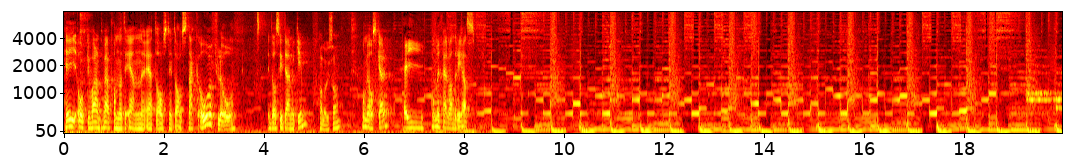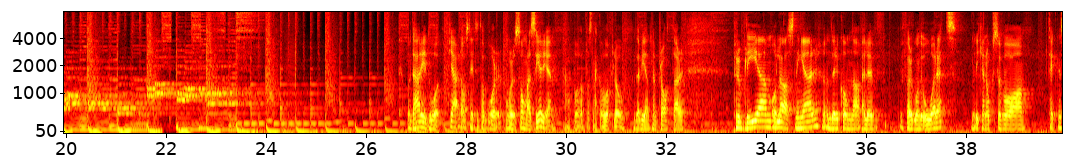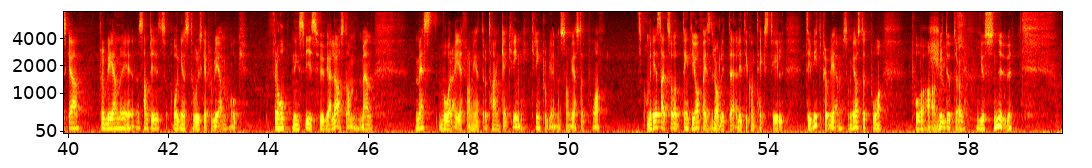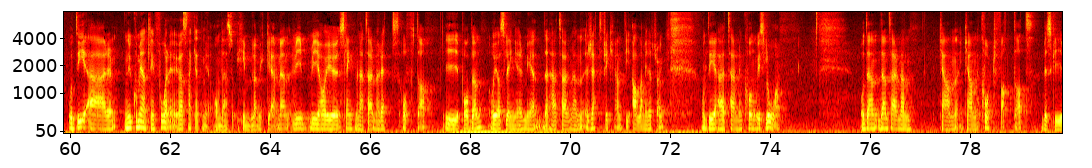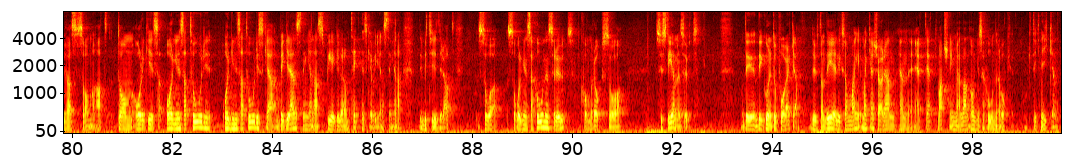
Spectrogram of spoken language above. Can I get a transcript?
Hej och varmt välkomna till ännu ett avsnitt av Snack Overflow. Idag sitter jag med Kim. Hallojsan. Och med Oskar. Hej. Och med själv Andreas. Och det här är då fjärde avsnittet av vår, vår sommarserie här på, på Snack Overflow där vi egentligen pratar problem och lösningar under det komna, eller föregående året. Men det kan också vara tekniska problem, men samtidigt organisatoriska problem och förhoppningsvis hur vi har löst dem. Men mest våra erfarenheter och tankar kring, kring problemen som vi har stött på. Och med det sagt så tänkte jag faktiskt dra lite, lite kontext till, till mitt problem som jag har stött på på Shoot. mitt uppdrag just nu. Och det är, nu kommer jag äntligen få det, jag har snackat om det här så himla mycket, men vi, vi har ju slängt med den här termen rätt ofta i podden och jag slänger med den här termen rätt frekvent i alla mina uppdrag. Och det är termen Conways Law. Och den, den termen kan, kan kortfattat beskrivas som att de organisator, organisatoriska begränsningarna speglar de tekniska begränsningarna. Det betyder att så, så organisationen ser ut kommer också systemen se ut. Och det, det, går inte att påverka. Utan det är liksom, man, man kan köra en, en 1-1 matchning mellan organisationer och, och tekniken.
